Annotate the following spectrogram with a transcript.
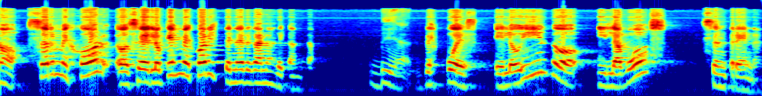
No, ser mejor, o sea, lo que es mejor es tener ganas de cantar. Bien. Después, el oído y la voz se entrenan.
